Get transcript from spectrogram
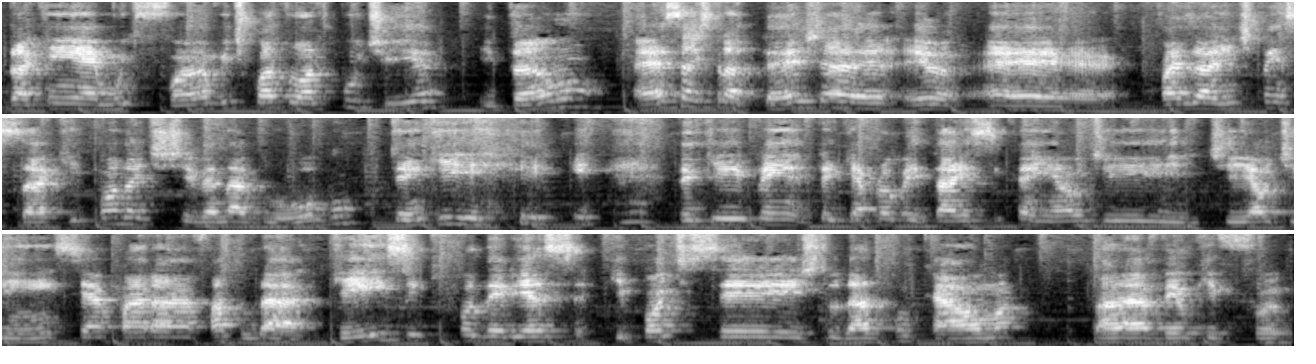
para quem é muito fã, 24 horas por dia. Então, essa estratégia é, é, faz a gente pensar que quando a gente estiver na Globo, tem que, tem que, tem que aproveitar esse canhão de, de audiência para faturar. Case que poderia que pode ser estudado com calma para ver o que foi,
